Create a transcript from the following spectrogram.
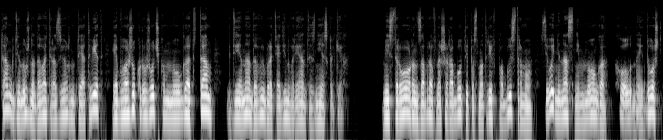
там, где нужно давать развернутый ответ, и обвожу кружочком наугад там, где надо выбрать один вариант из нескольких. Мистер Уоррен, забрав наши работы и посмотрев по-быстрому, сегодня нас немного, холодно и дождь,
